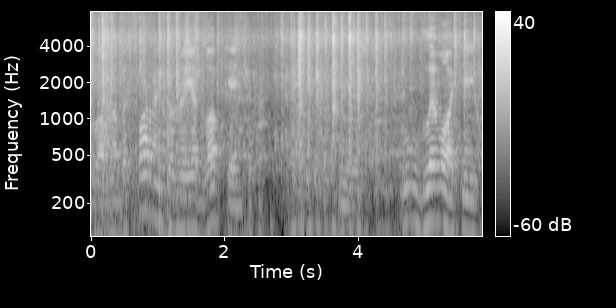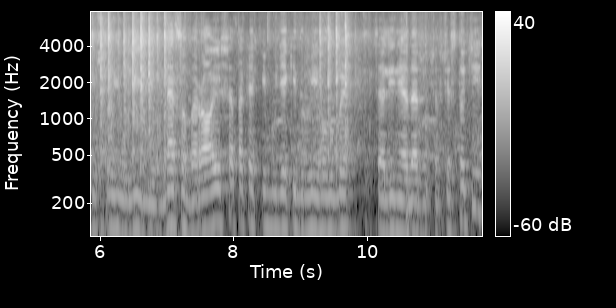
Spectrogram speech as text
була вона безпарненька, вже є два птенчика. Вливати їх у свою лінію не собираюся, так як і будь-які другі голуби. Ця лінія держиться в чистоті,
